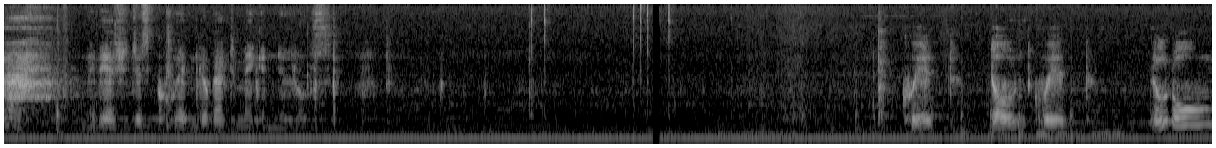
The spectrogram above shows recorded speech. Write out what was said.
Maybe I should just quit and go back to making noodles. Quit. Don't quit. Noodles.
